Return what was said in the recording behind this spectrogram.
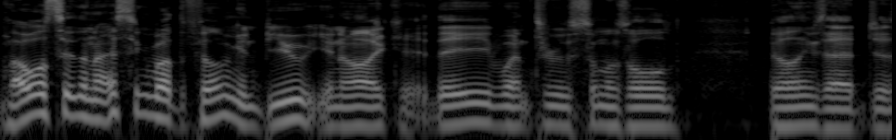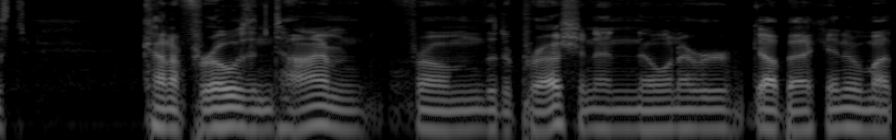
I will say the nice thing about the filming in Butte, you know, like they went through some of those old buildings that just kind of froze in time from the depression, and no one ever got back into them. I,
